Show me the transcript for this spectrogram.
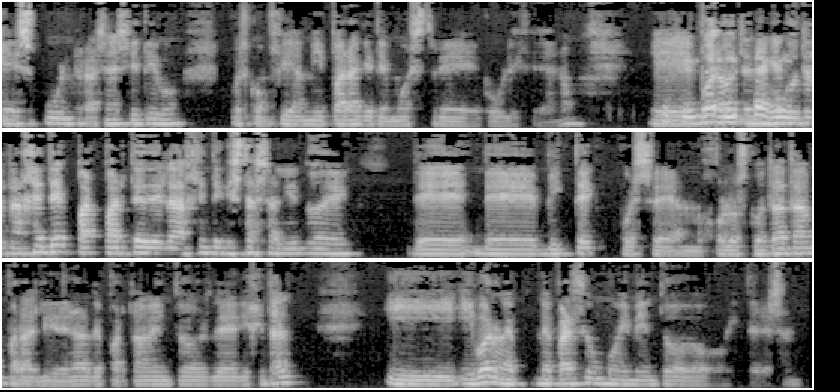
que es ultra sensitivo, pues confía en mí para que te muestre publicidad, ¿no? Eh, sí, bueno, sí, tendrá que contratar gente, pa parte de la gente que está saliendo de, de, de Big Tech, pues eh, a lo mejor los contratan para liderar departamentos de digital. Y, y bueno, me, me parece un movimiento interesante.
